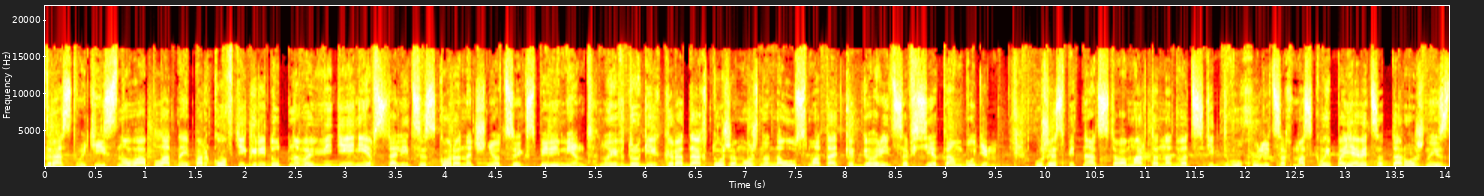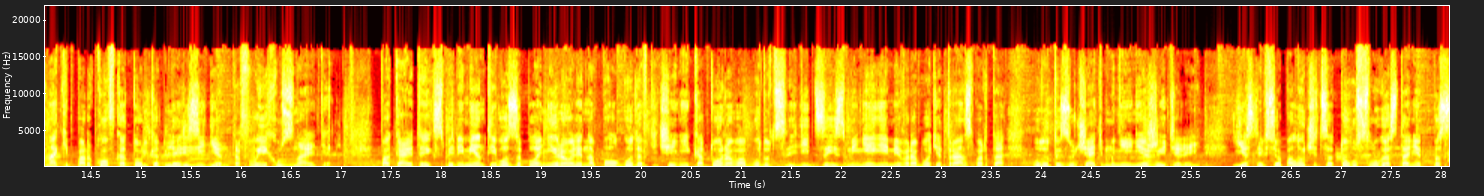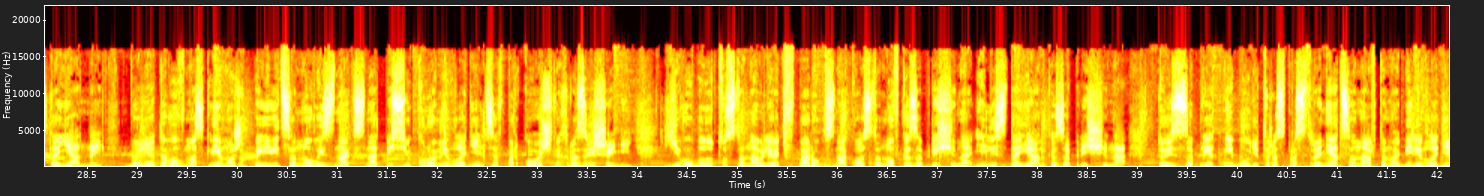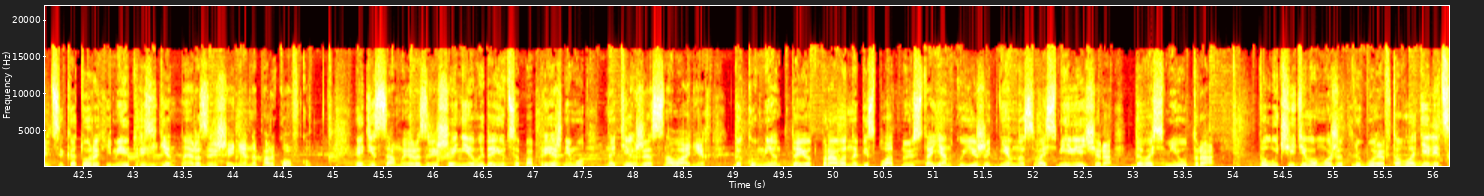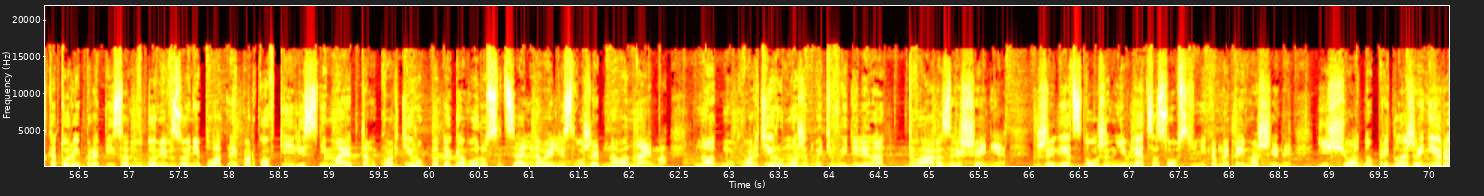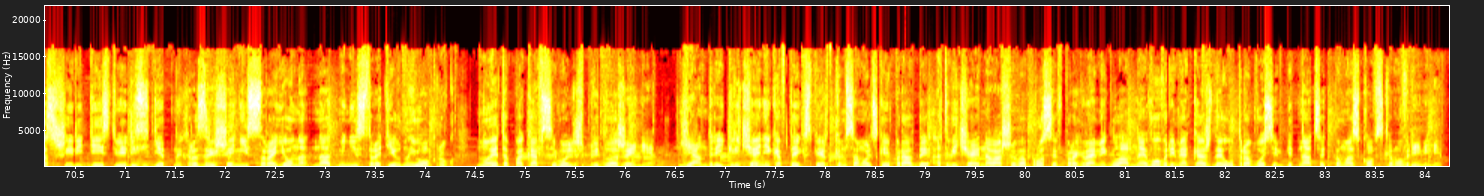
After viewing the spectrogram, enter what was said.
Здравствуйте! И снова о платной парковке грядут нововведения. В столице скоро начнется эксперимент. Но и в других городах тоже можно на ус мотать, как говорится, все там будем. Уже с 15 марта на 22 улицах Москвы появятся дорожные знаки «Парковка только для резидентов». Вы их узнаете. Пока это эксперимент, его запланировали на полгода, в течение которого будут следить за изменениями в работе транспорта, будут изучать мнение жителей. Если все получится, то услуга станет постоянной. Более того, в Москве может появиться новый знак с надписью «Кроме владельцев парковочных разрешений». Его будут устанавливать в пару к знаку «Остановка запрещена» или «Стоянка запрещена». То есть запрет не будет распространяться на автомобили, владельцы которых имеют резидентное разрешение на парковку. Эти самые разрешения выдаются по-прежнему на тех же основаниях. Документ дает право на бесплатную стоянку ежедневно с 8 вечера до 8 утра. Получить его может любой автовладелец, который прописан в доме в зоне платной парковки или снимает там квартиру по договору социального или служебного найма. На одну квартиру может быть выделено два разрешения. Жилец должен являться собственником этой машины. Еще одно предложение – расширить действие резидентных разрешений с района на административный округ. Но это пока всего лишь предложение. Я Андрей Гречаник, автоэксперт «Комсомольской правды». Отвечаю на ваши вопросы в программе «Главное вовремя» каждое утро в 8.15 по московскому времени.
